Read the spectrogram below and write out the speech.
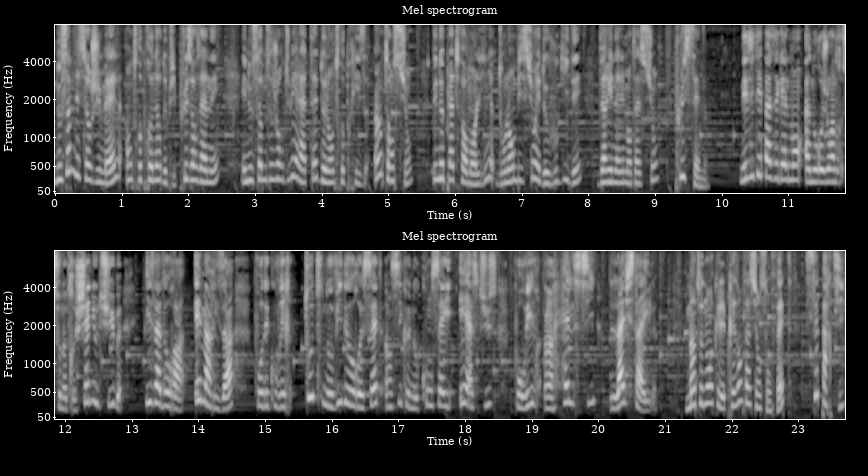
Nous sommes des sœurs jumelles, entrepreneurs depuis plusieurs années, et nous sommes aujourd'hui à la tête de l'entreprise Intention, une plateforme en ligne dont l'ambition est de vous guider vers une alimentation plus saine. N'hésitez pas également à nous rejoindre sur notre chaîne YouTube Isadora et Marisa pour découvrir toutes nos vidéos recettes ainsi que nos conseils et astuces pour vivre un healthy lifestyle. Maintenant que les présentations sont faites, c'est parti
